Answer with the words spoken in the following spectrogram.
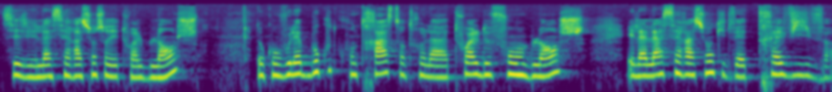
c'est les lacérations sur des toiles blanches. Donc on voulait beaucoup de contraste entre la toile de fond blanche et la lacération qui devait être très vive.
